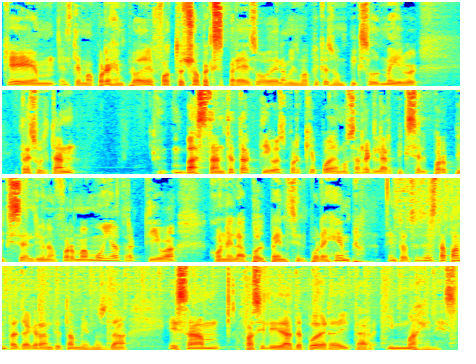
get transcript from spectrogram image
que mm, el tema por ejemplo de Photoshop Express o de la misma aplicación Pixelmator resultan bastante atractivos porque podemos arreglar píxel por píxel de una forma muy atractiva con el Apple Pencil, por ejemplo. Entonces esta pantalla grande también nos da esa mm, facilidad de poder editar imágenes.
